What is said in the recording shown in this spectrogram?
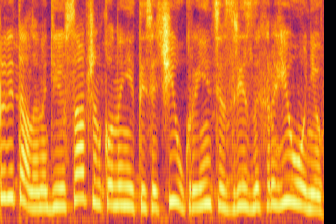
Привітали Надію Савченко нині тисячі українців з різних регіонів.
